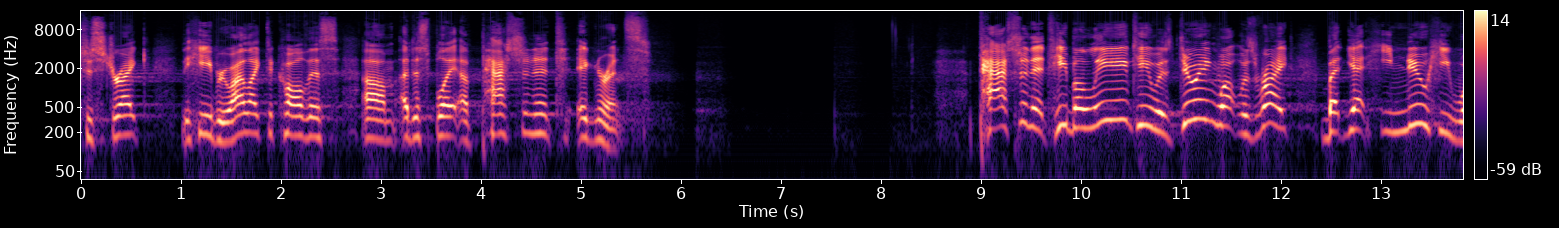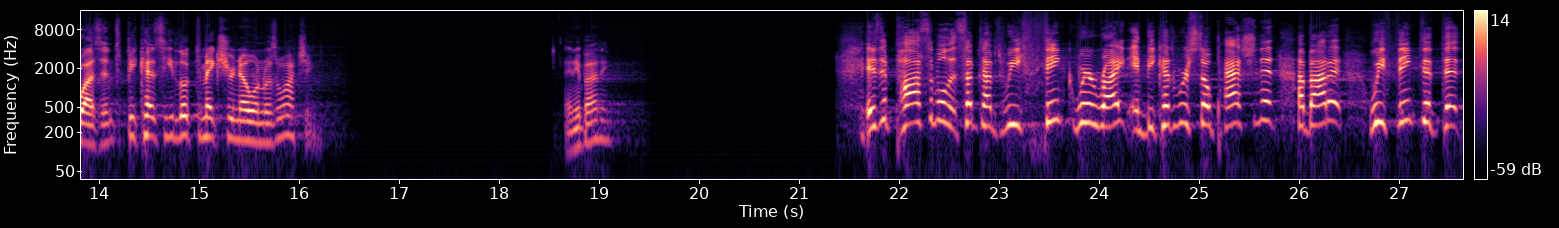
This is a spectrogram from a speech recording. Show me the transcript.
to strike the Hebrew? I like to call this um, a display of passionate ignorance. passionate. He believed he was doing what was right, but yet he knew he wasn't because he looked to make sure no one was watching. Anybody? Is it possible that sometimes we think we're right and because we're so passionate about it, we think that that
